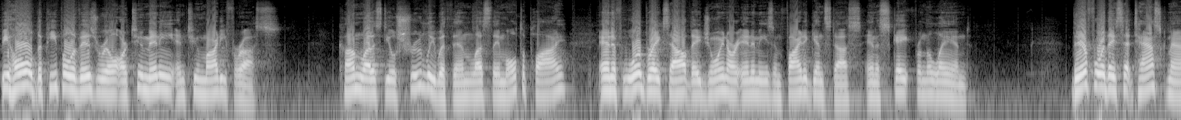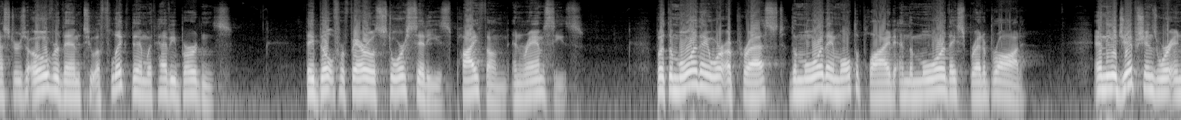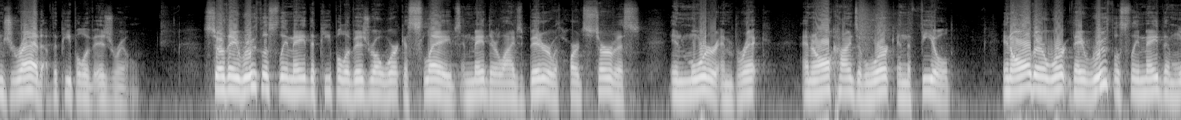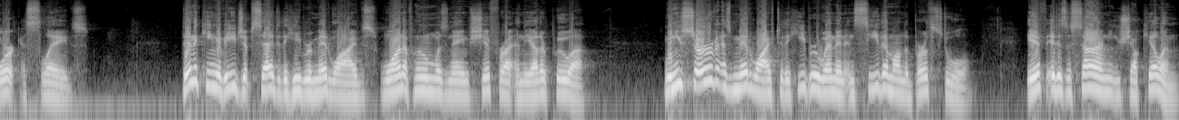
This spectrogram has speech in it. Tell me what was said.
Behold, the people of Israel are too many and too mighty for us. Come, let us deal shrewdly with them, lest they multiply and if war breaks out, they join our enemies and fight against us and escape from the land. Therefore, they set taskmasters over them to afflict them with heavy burdens. They built for Pharaoh store cities, Pithom and Ramses. But the more they were oppressed, the more they multiplied, and the more they spread abroad. And the Egyptians were in dread of the people of Israel. So they ruthlessly made the people of Israel work as slaves and made their lives bitter with hard service in mortar and brick and in all kinds of work in the field. In all their work, they ruthlessly made them work as slaves. Then the king of Egypt said to the Hebrew midwives, one of whom was named Shiphrah and the other Puah, When you serve as midwife to the Hebrew women and see them on the birth stool, if it is a son, you shall kill him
